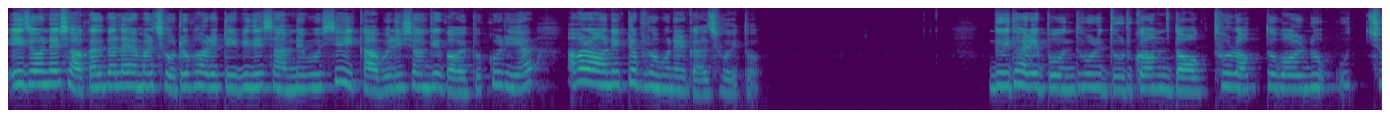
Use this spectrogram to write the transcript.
এই জন্যে সকালবেলায় আমার ছোট ঘরে টেবিলের সামনে বসে এই কাবুলির সঙ্গে গল্প করিয়া আমার অনেকটা ভ্রমণের কাজ হইত। দুই ধারে বন্ধুর দুর্গম, দগ্ধ রক্তবর্ণ উচ্চ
